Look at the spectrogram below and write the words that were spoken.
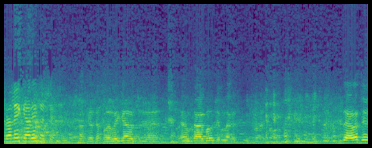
પ્રલય ક્યારે થશે? આ પ્રલય ક્યારે થશે? ઉતાવળ બહુ છે લાગે છે. આવે છે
